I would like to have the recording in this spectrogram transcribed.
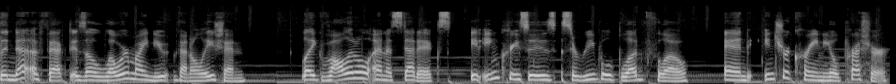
The net effect is a lower minute ventilation. Like volatile anesthetics, it increases cerebral blood flow and intracranial pressure.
